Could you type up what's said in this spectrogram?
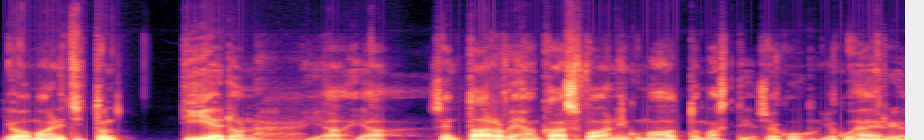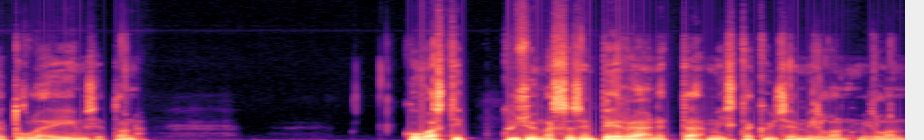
Joo, mainitsit tuon tiedon ja, ja sen tarvehan kasvaa niin kuin mahdottomasti, jos joku, joku häiriö tulee. Ihmiset on kovasti kysymässä sen perään, että mistä kyse, milloin, milloin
